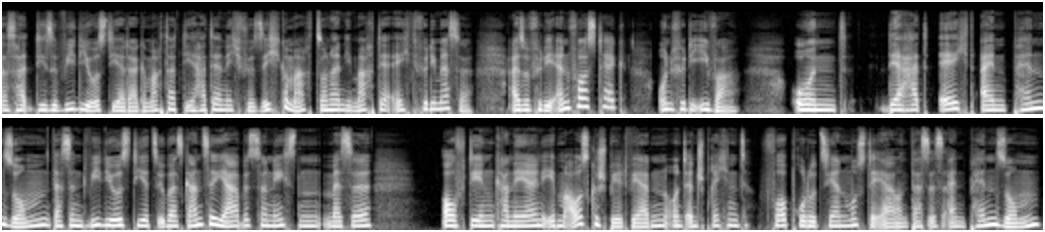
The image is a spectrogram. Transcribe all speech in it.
das hat diese Videos, die er da gemacht hat, die hat er nicht für sich gemacht, sondern die macht er echt für die Messe. Also für die Enforce Tech und für die IWA. Und der hat echt ein Pensum. Das sind Videos, die jetzt über das ganze Jahr bis zur nächsten Messe auf den Kanälen eben ausgespielt werden und entsprechend vorproduzieren musste er und das ist ein Pensum.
